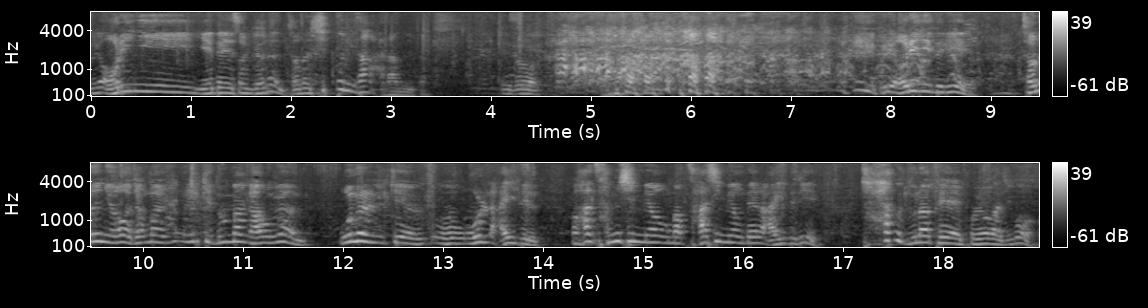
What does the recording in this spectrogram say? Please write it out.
우리 어린이 예배 설교는 저는 10분 이상 안 합니다. 그래서 우리 어린이들이 저는요 정말 이렇게 눈만 감으면 오늘 이렇게 올 아이들 한 30명 막 40명 될 아이들이 자꾸 눈앞에 보여가지고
